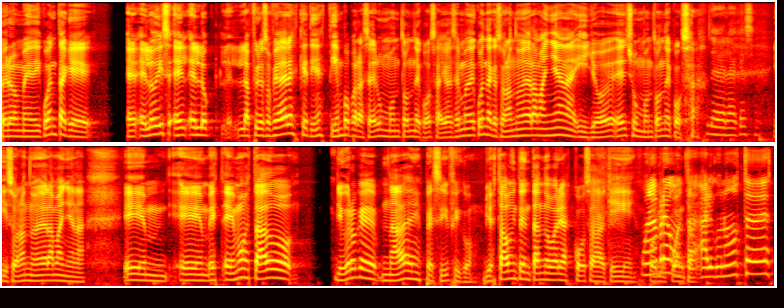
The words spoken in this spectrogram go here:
Pero me di cuenta que él, él lo dice, él- él lo- la filosofía de él es que tienes tiempo para hacer un montón de cosas. Y a veces me doy cuenta que son las nueve de la mañana y yo he hecho un montón de cosas. De verdad que sí. Y son las 9 de la mañana. Eh, eh, est- hemos estado, yo creo que nada en específico. Yo he estado intentando varias cosas aquí. Una por mi pregunta, cuenta. ¿alguno de ustedes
